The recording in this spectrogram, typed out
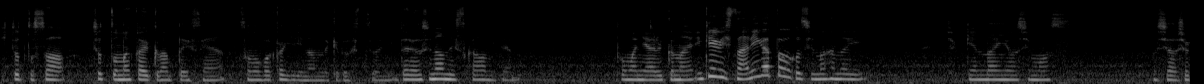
人とさちょっと仲良くなったりせん？その場限りなんだけど普通に「誰推しなんですか?」みたいなたまに歩くな。い池ビさんありがとう。星の花火出券乱用します。私は出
